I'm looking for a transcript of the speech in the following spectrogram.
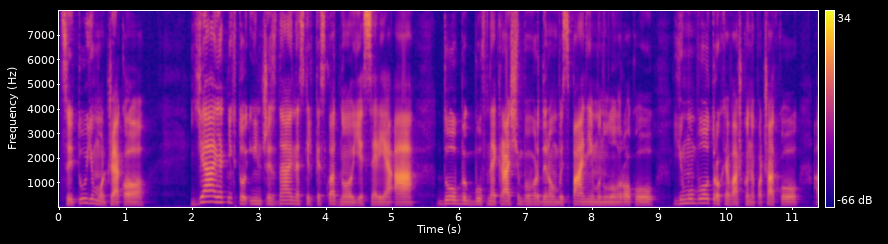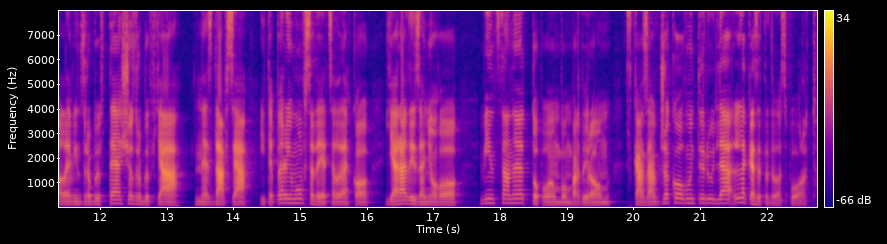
Цитуємо Джеко. Я, як ніхто інший, знаю, наскільки складною є серія А. Довбик був найкращим бомбардиром в Іспанії минулого року. Йому було трохи важко на початку, але він зробив те, що зробив я. Не здався, і тепер йому все дається легко. Я радий за нього. Він стане топовим бомбардиром, сказав Джеко в інтерв'ю для La Gazzetta dello Sport.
